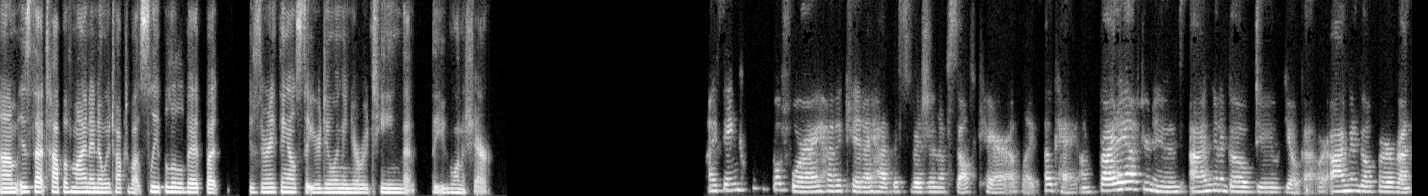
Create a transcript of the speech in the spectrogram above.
Um, is that top of mind? I know we talked about sleep a little bit, but is there anything else that you're doing in your routine that that you want to share? I think before i had a kid i had this vision of self-care of like okay on friday afternoons i'm going to go do yoga or i'm going to go for a run.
